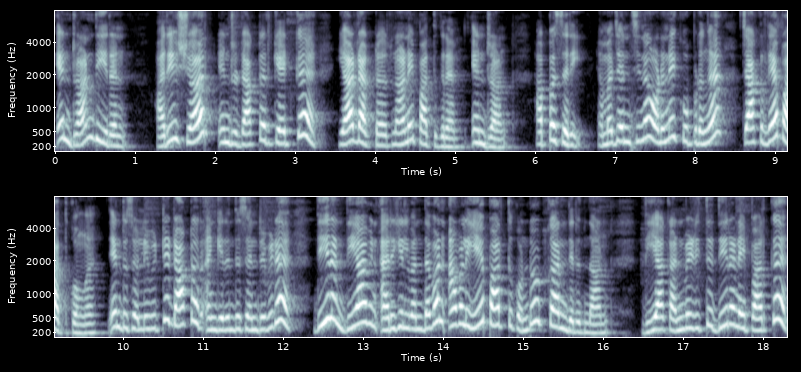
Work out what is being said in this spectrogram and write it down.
என்றான் தீரன். அரியு ஷுர்? என்று டாக்டர் கேட்க யா டாக்டர்? நானே பார்த்துக்கிறேன் என்றான். அப்போ சரி எமர்ஜென்சினா உடனே கூப்பிடுங்க ஜாக்கிரதையாக பார்த்துக்கோங்க என்று சொல்லிவிட்டு டாக்டர் அங்கிருந்து சென்றுவிட தீரன் தியாவின் அருகில் வந்தவன் அவளையே பார்த்து கொண்டு உட்கார்ந்திருந்தான். தியா கண்விழித்து தீரனை பார்க்க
